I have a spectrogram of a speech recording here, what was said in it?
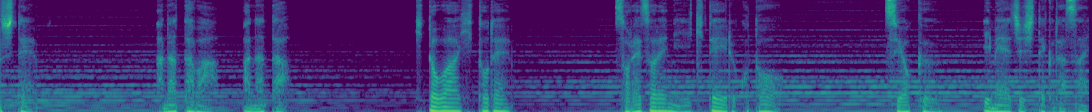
してあなたはあなた。人は人でそれぞれに生きていることを強くイメージしてください。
